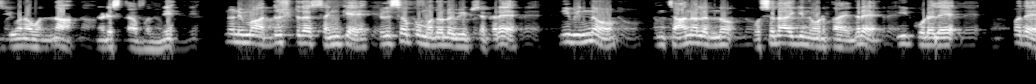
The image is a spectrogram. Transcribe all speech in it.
ಜೀವನವನ್ನ ನಡೆಸ್ತಾ ಬನ್ನಿ. ಇನ್ನು ನಿಮ್ಮ ಅದೃಷ್ಟದ ಸಂಖ್ಯೆ ತಿಳಿಸೋಕು ಮೊದಲು ವೀಕ್ಷಕರೇ, ನೀವಿನ್ನು ನಮ್ಮ ಚಾನಲ್ ಅನ್ನು ಹೊಸದಾಗಿ ನೋಡ್ತಾ ಇದ್ರೆ ಈ ಕೂಡಲೇ ತಪ್ಪದೆ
